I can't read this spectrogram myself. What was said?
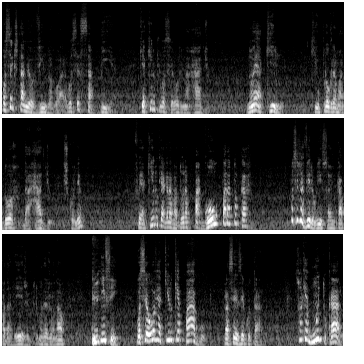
Você que está me ouvindo agora, você sabia que aquilo que você ouve na rádio não é aquilo que o programador da rádio escolheu? Foi aquilo que a gravadora pagou para tocar. Vocês já viram isso em capa da Veja, em tudo quanto é jornal? Enfim, você ouve aquilo que é pago para ser executado. Só que é muito caro.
